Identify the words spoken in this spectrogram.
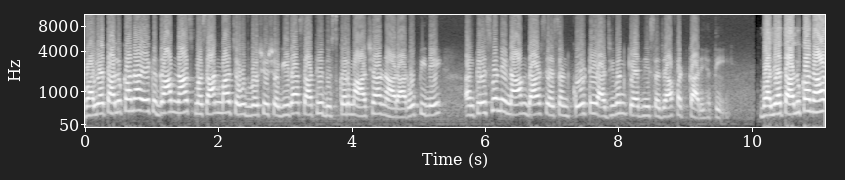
વાલિયા તાલુકાના એક ગામના સ્મશાનમાં ચૌદ વર્ષીય સગીરા સાથે દુષ્કર્મ આચરનાર આરોપીને અંકલેશ્વરની નામદાર સેશન કોર્ટે આજીવન કેદની સજા ફટકારી હતી. વાલિયા તાલુકાના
